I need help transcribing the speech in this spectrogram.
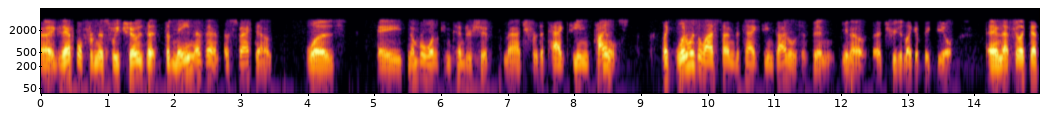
uh, example from this week shows that the main event of SmackDown was a number one contendership match for the tag team titles. Like, when was the last time the tag team titles have been, you know, uh, treated like a big deal? And I feel like that's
